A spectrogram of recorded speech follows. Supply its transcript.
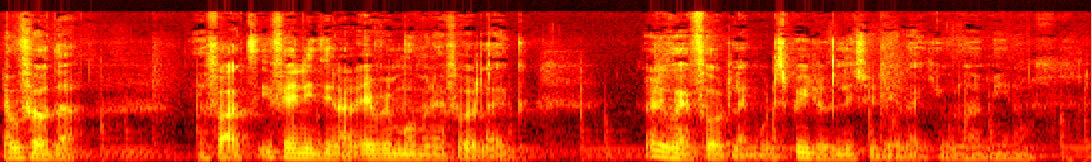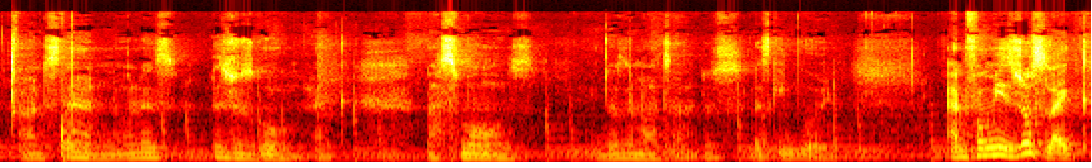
never felt that. In fact, if anything, at every moment I felt like not even I felt like, but the spirit was literally like, you me, know. I understand, know, let's let's just go. Like not smalls. It doesn't matter. Just let's keep going. And for me, it's just like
